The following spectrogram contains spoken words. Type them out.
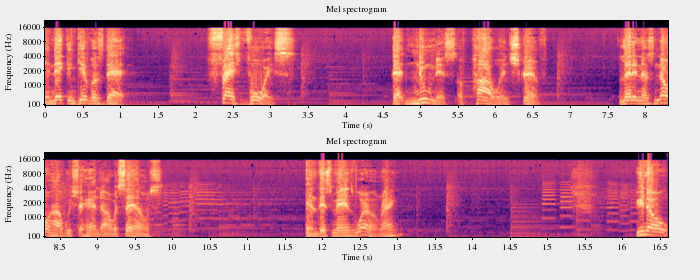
And they can give us that fresh voice, that newness of power and strength, letting us know how we should handle ourselves in this man's world, right? You know,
